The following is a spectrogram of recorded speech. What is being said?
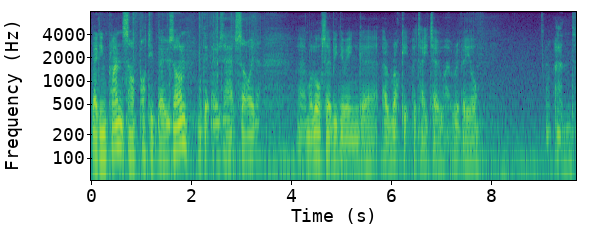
bedding plants I've potted those on. We'll get those outside. And we'll also be doing uh, a rocket potato reveal. And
